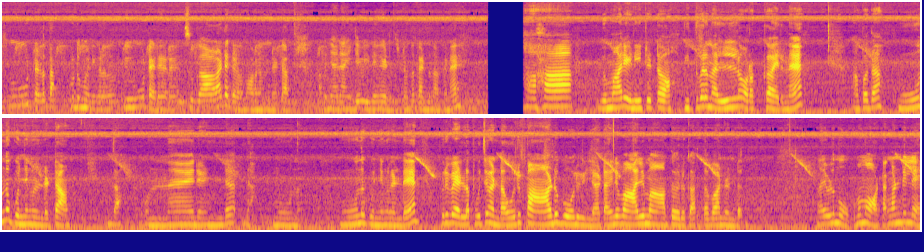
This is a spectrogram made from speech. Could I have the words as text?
ക്യൂട്ടുള്ള തക്കുട് മണികൾ ക്യൂട്ടായിട്ട് സുഖമായിട്ട് കിടന്നുറങ്ങുന്നുണ്ട് കേട്ടോ അപ്പോൾ ഞാൻ അതിന്റെ വീഡിയോ എടുത്തിട്ടൊന്ന് കണ്ടു നോക്കണേ. ആഹാ ഇവന്മാർ എണീറ്റിട്ടോ. ഇതുവരെ നല്ല ഉറക്കമായിരുന്നേ. അപ്പോൾ അതാ മൂന്ന് കുഞ്ഞുങ്ങളുണ്ട് കേട്ടോ ഇതാ ഒന്ന് രണ്ട് ഇതാ മൂന്ന്. മൂന്ന് കുഞ്ഞുങ്ങളുണ്ട്. ഒരു വെള്ളപ്പൂച്ച കണ്ടോ? ഒരു പാട് പോലും ഇല്ല കേട്ടോ. അതിന്റെ വാൽ മാത്രം ഒരു കറുത്തപാടുണ്ട്. എന്നാലും ഇവൾ നോക്കുമ്പോൾ നോട്ടം കണ്ടില്ലേ?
